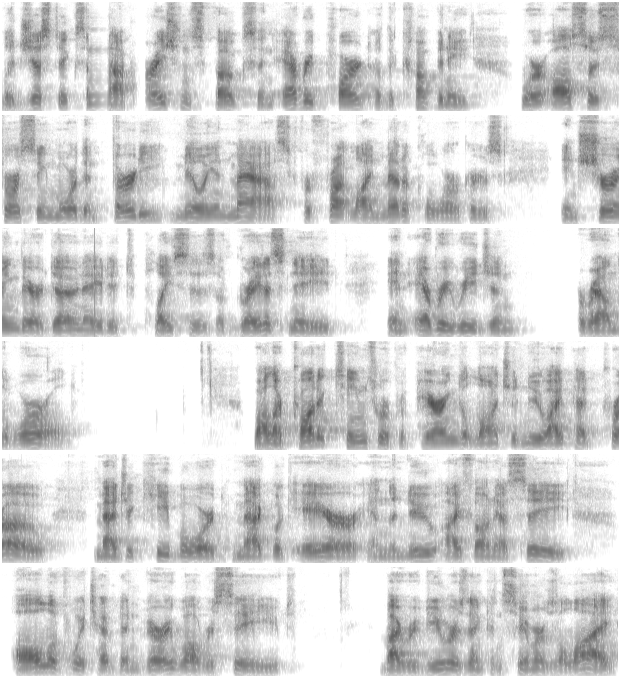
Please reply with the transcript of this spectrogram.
logistics, and operations folks in every part of the company were also sourcing more than 30 million masks for frontline medical workers, ensuring they're donated to places of greatest need in every region around the world. While our product teams were preparing to launch a new iPad Pro, Magic Keyboard, MacBook Air, and the new iPhone SE, all of which have been very well received by reviewers and consumers alike,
